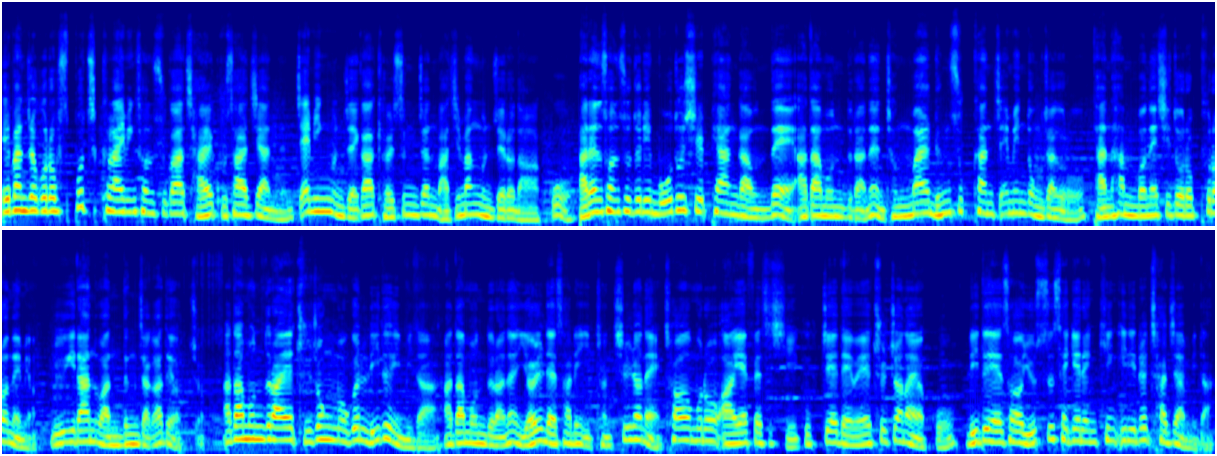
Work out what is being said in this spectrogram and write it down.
일반적으로 스포츠 클라이밍 선수가 잘 구사하지 않는 째밍 문제가 결승전 마지막 문제로 나왔고 다른 선수들이 모두 실패한 가운데 아다몬드라는 정말 능숙한 째민 동작 으로 단 한 번의 시도로 풀어내며 유일한 완등자가 되었죠. 아다몬드라의 주 종목은 리드입니다. 아다몬드라는 14살인 2007년에 처음으로 IFSC 국제대회에 출전하였고 리드에서 유스 세계 랭킹 1위를 차지합니다.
